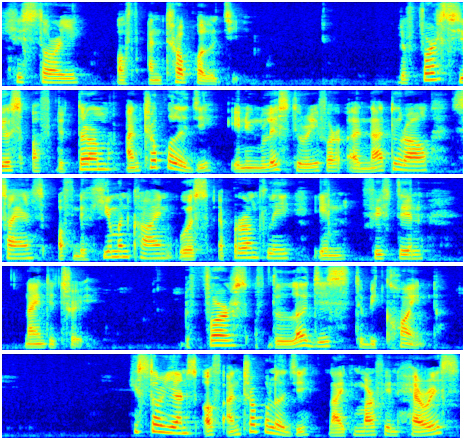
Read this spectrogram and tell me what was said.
History of anthropology. The first use of the term anthropology in English to refer a natural science of the humankind was apparently in 1593, the first of the logies to be coined. Historians of anthropology, like Marvin Harris,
